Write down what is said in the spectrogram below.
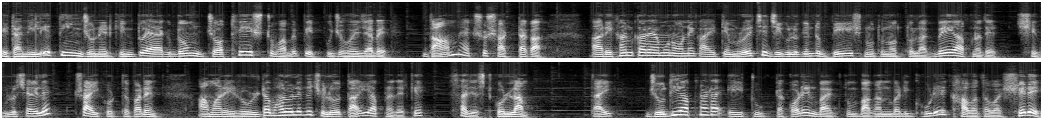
এটা নিলে তিনজনের কিন্তু একদম যথেষ্টভাবে পেট পুজো হয়ে যাবে। দাম একশো ষাট টাকা। আর এখানকার এমন অনেক আইটেম রয়েছে যেগুলো কিন্তু বেশ নতুনত্ব লাগবে আপনাদের। সেগুলো চাইলে ট্রাই করতে পারেন। আমার এই রোলটা ভালো লেগেছিল, তাই আপনাদেরকে সাজেস্ট করলাম। তাই যদি আপনারা এই ট্যুরটা করেন বা একদম বাগানবাড়ি ঘুরে খাওয়া দাওয়া সেরে,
